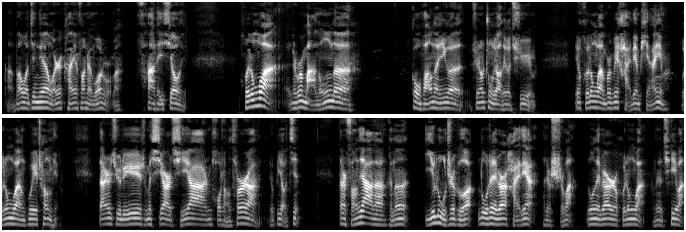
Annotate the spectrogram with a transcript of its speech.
啊。包括今天我是看一房产博主嘛，发了一消息，回龙观这不是码农的购房的一个非常重要的一个区域嘛？因为回龙观不是比海淀便宜嘛？回龙观归昌平，但是距离什么西二旗啊、什么后厂村啊又比较近。但是房价呢，可能一路之隔，路这边海淀它就十万，路那边是回龙观，可能就七万，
